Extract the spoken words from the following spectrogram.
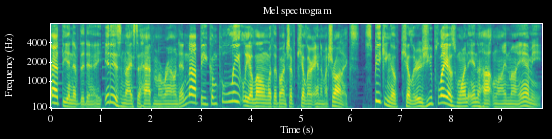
at the end of the day, it is nice to have him around and not be completely alone with a bunch of killer animatronics. Speaking of killers, you play as one in Hotline Miami.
